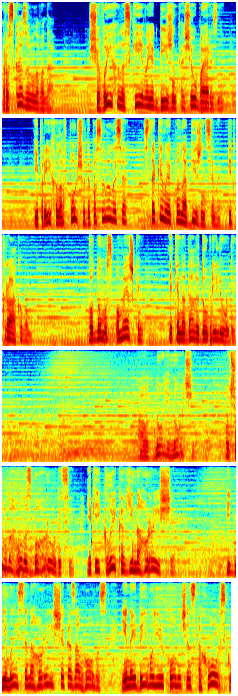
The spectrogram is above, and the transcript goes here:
Розказувала вона, що виїхала з Києва як біженка ще у березні, і приїхала в Польщу, де поселилася з такими, як вона, біженцями під Краковом, в одному з помешкань, яке надали добрі люди. А одної ночі почула голос Богородиці, який кликав її на горище. Піднімися на горище, казав голос, і найди мою ікону Ченстаховську,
